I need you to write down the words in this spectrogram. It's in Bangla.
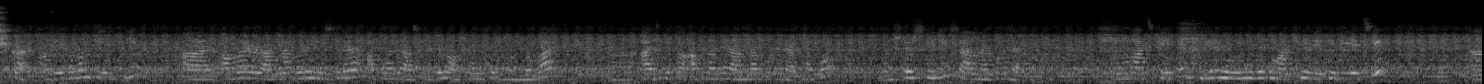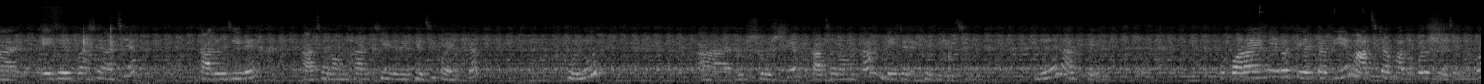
নমস্কার, আমি হলাম পিঙ্কি আর আমার রান্নাঘরে হিসেবে আপনাদের আসার জন্য অসংখ্য ধন্যবাদ। আজকে তো আপনাদের রান্না করে দেখাবো সর্ষে ইলিশ রান্না করে দেখাবো। তো মাছ কেটে ধুয়ে নুন হলুদ রেখে দিয়েছি। আর এই যে পাশে আছে কালো জিরে, কাঁচা লঙ্কা চিড়ে রেখেছি কয়েকটা, হলুদ আর সর্ষে, কাঁচা লঙ্কা বেটে রেখে দিয়েছি নুন আর তেল তো কড়াইয়ে আমি এবার তেলটা দিয়ে মাছটা ভালো করে ভেজে নেব।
